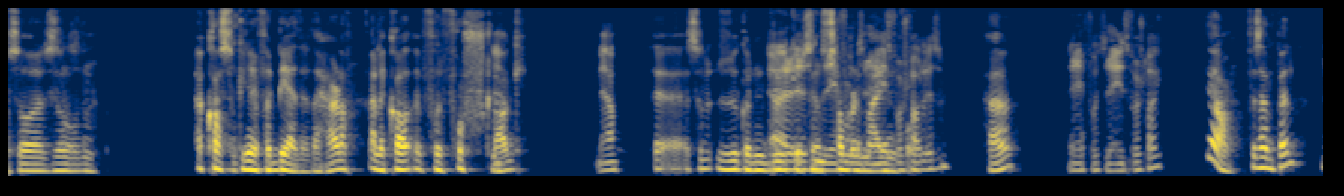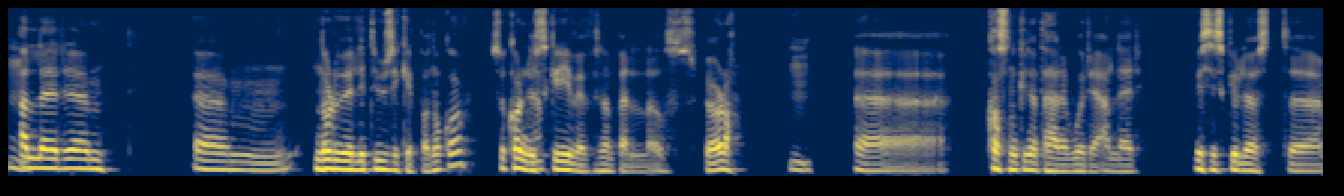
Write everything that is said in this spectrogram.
også, sånn som kunne forbedre det her, da? Eller hva for forslag? Ja. ja. Så du kan bruke ja, det til sånn å samle info. refaktureringsforslag, liksom. Hæ? Refaktureringsforslag. Ja, for eksempel. Mm. Eller um, um, når du er litt usikker på noe, så kan du Ja. skrive for eksempel og spørre, da. Mm. Uh, hvordan kunne dette her vært, eller hvis jeg skulle løst uh,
